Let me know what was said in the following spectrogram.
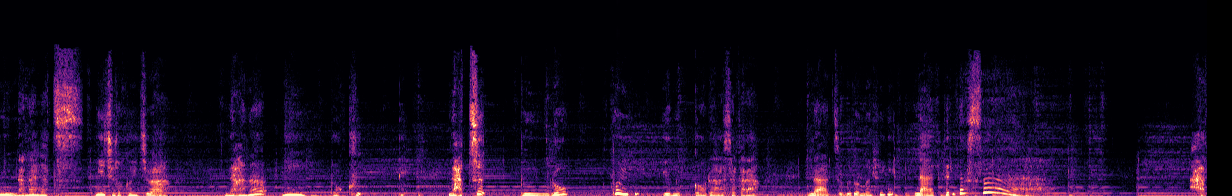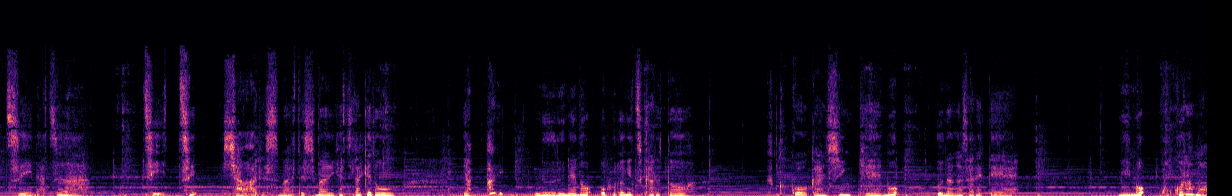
7月26日は726で夏風呂という読む語呂合わせから夏風呂の日になってるだっす暑い夏はついついシャワーで済ましてしまいがちだけどやっぱりぬるめのお風呂に浸かると副交感神経も促されて身も心も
